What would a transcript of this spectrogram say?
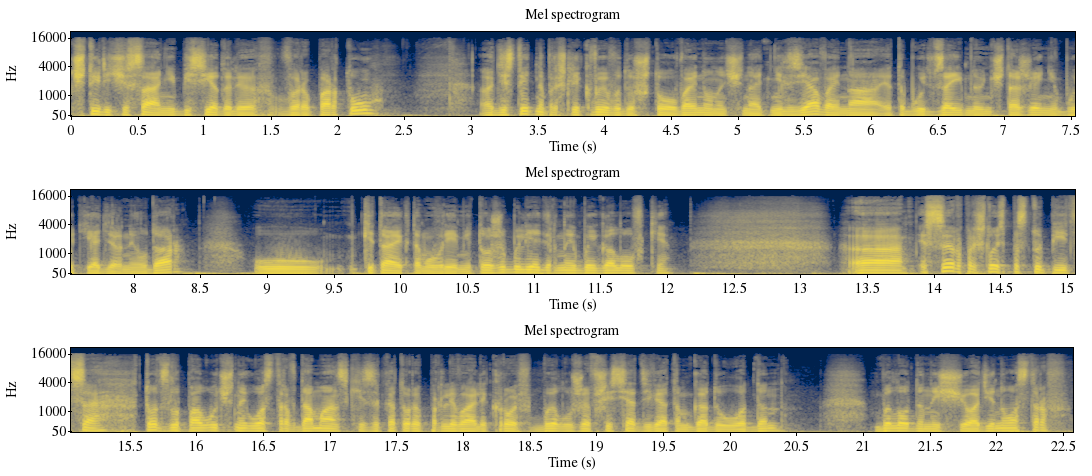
Четыре часа они беседовали в аэропорту. А, действительно пришли к выводу, что войну начинать нельзя. Война — это будет взаимное уничтожение, будет ядерный удар. У Китая к тому времени тоже были ядерные боеголовки. А, СССР пришлось поступиться. Тот злополучный остров Даманский, за который проливали кровь, был уже в 1969 году отдан. Был отдан еще один остров.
